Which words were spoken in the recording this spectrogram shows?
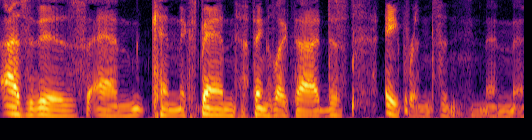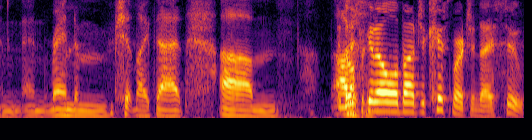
as it is and can expand to things like that, just aprons and and, and, and random shit like that. Um, And don't forget all about your Kiss merchandise too.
